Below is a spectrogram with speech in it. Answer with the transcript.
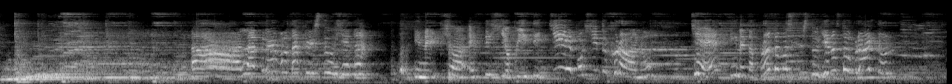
Α, λατρεύω τα Χριστούγεννα! Είναι η πιο ευτυχιοποιητική εποχή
